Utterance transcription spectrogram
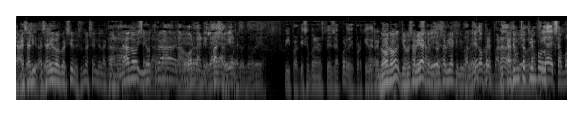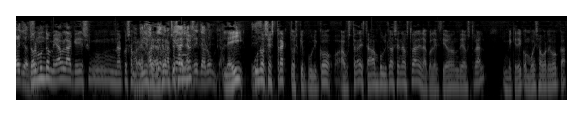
ha salido, ha salido dos versiones, una es en el No, no, acantilado esa y otra La, la gorda, ni la he abierto parece. todavía. ¿Y por qué se ponen ustedes de acuerdo? ¿Y por qué de repente? No, no, yo no No sabía, que, no sabía. sabía que lo iba a leer. tengo ¿no? preparada, Es que hace la mucho tiempo todo el mundo me habla que es una cosa La maravillosa. hace muchos años nunca. leí Dice. unos extractos que publicó Austral, estaban publicados en Austral, en la colección de Austral, y me quedé con buen sabor de boca.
